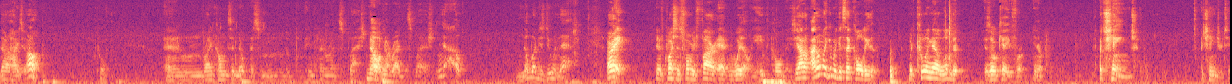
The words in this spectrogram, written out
not a high. Oh, cool. And Brian Coleman said, "Nope, that's in plan ride splash." No, I'm not riding the splash. No, nobody's doing that. All right. If you have questions for me, fire at will. You hate the cold days. Yeah, I don't, I don't like it when it gets that cold either. But cooling down a little bit is okay for, you know, a change. A change or two.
